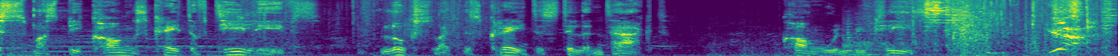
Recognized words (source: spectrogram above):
This must be Kong's crate of tea leaves. Looks like this crate is still intact. Kong will be pleased. Yeah!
